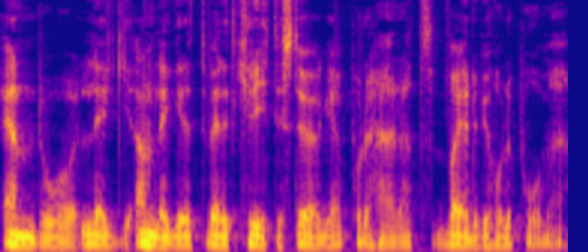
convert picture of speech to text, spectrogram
ändå lägg, anlägger ett väldigt kritiskt öga på det här att vad är det vi håller på med?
